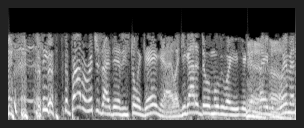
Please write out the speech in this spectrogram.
See, the problem with Richard's idea is he's still a gay guy. Like, you got to do a movie where you, you get Yeah, laid with uh, women.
